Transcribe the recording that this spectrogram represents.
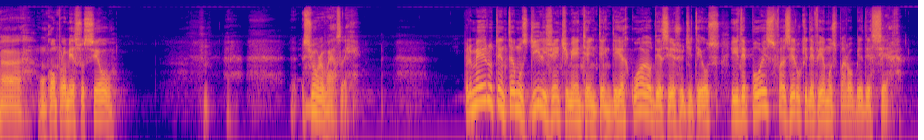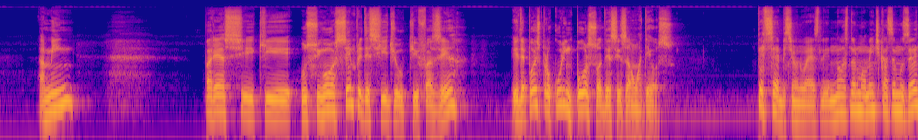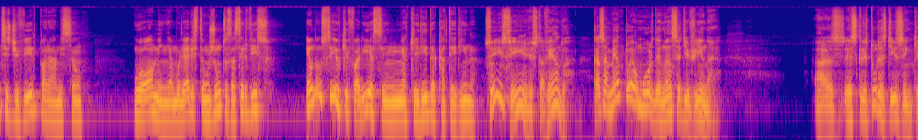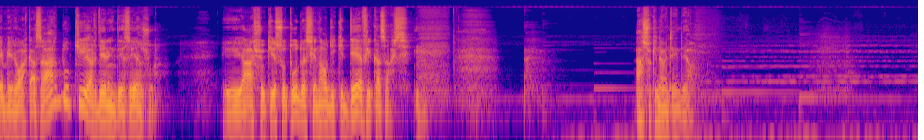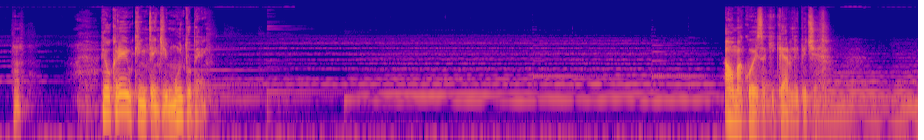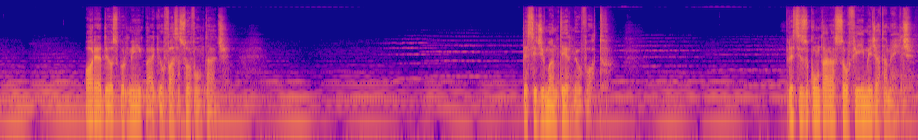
Ah, um compromisso seu. Sr. Wesley, primeiro tentamos diligentemente entender qual é o desejo de Deus e depois fazer o que devemos para obedecer. A mim, parece que o senhor sempre decide o que fazer e depois procura impor sua decisão a Deus. Percebe, Sr. Wesley, nós normalmente casamos antes de vir para a missão. O homem e a mulher estão juntos a serviço. Eu não sei o que faria sem minha querida Caterina. Sim, sim, está vendo? Casamento é uma ordenança divina. As escrituras dizem que é melhor casar do que arder em desejo. E acho que isso tudo é sinal de que deve casar-se. Acho que não entendeu. Eu creio que entendi muito bem. Há uma coisa que quero lhe pedir. Ore a Deus por mim para que eu faça a sua vontade. Decidi manter meu voto. Preciso contar a Sophie imediatamente.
